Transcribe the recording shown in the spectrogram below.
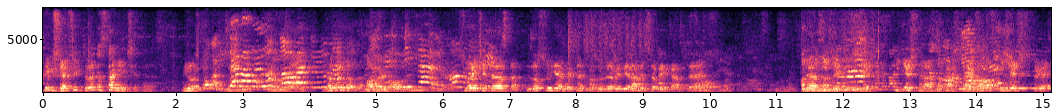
tych rzeczy, które dostaniecie teraz. Miłosz... No to dobra, chodź, chodź. Słuchajcie, teraz tak, losujemy w ten sposób, że wybieramy sobie kartę. Teraz tak, idziesz, idziesz teraz do każdego, idziesz czekaj,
